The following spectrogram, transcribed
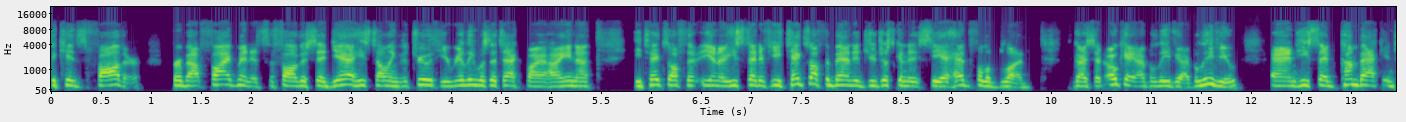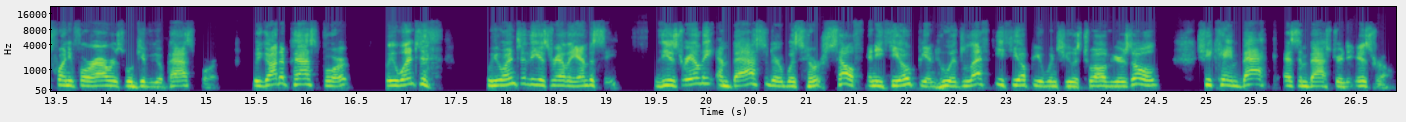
the kid's father, for about five minutes. The father said, Yeah, he's telling the truth. He really was attacked by a hyena. He takes off the, you know, he said, If he takes off the bandage, you're just going to see a head full of blood. The guy said, Okay, I believe you. I believe you. And he said, Come back in 24 hours. We'll give you a passport. We got a passport. We went to, we went to the Israeli embassy. The Israeli ambassador was herself an Ethiopian who had left Ethiopia when she was 12 years old. She came back as ambassador to Israel.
